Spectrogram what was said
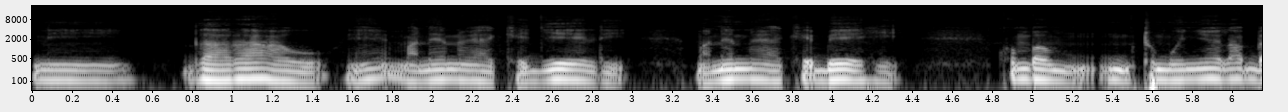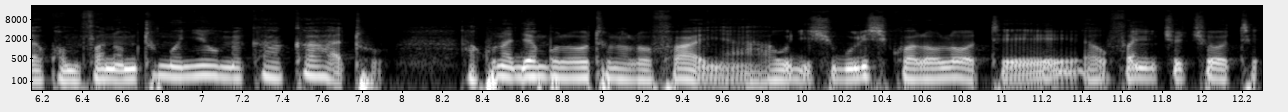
ni dharau eh, maneno ya kejeli maneno ya kebehi kwamba mtu mwenyewe labda kwa mfano mtu mwenyewe umekaa kaa tu hakuna jambo lolote unalofanya haujishughulishi kwa lolote haufanyi chochote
